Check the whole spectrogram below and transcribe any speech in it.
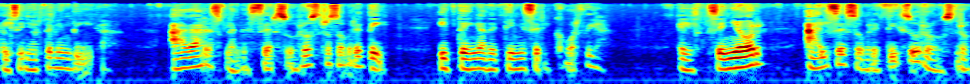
el Señor te bendiga, haga resplandecer su rostro sobre ti y tenga de ti misericordia. El Señor alce sobre ti su rostro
